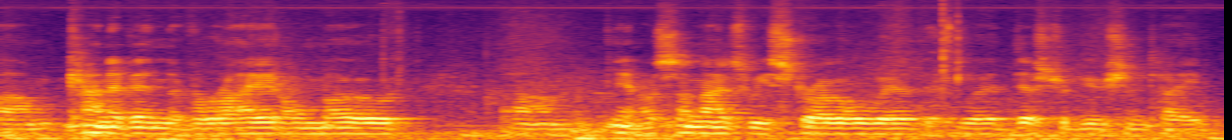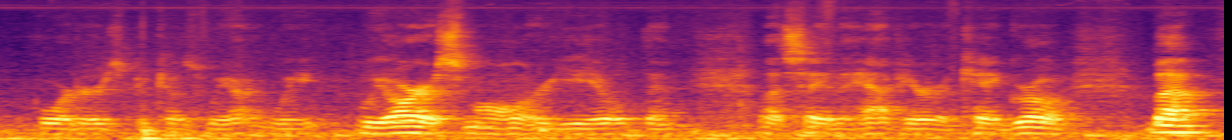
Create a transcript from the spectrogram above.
um, kind of in the varietal mode. Um, you know, sometimes we struggle with with distribution type orders because we are we we are a smaller yield than let's say they have here at Keg Grove. But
